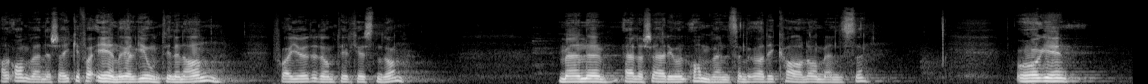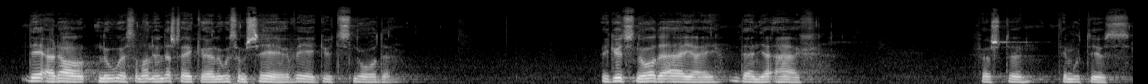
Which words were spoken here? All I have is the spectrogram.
Han omvender seg ikke fra én religion til en annen, fra jødedom til kristendom. Men eh, ellers er det jo en omvendelse, en radikal omvendelse. Og eh, det er da noe som han understreker noe som skjer ved Guds nåde. Ved Guds nåde er jeg den jeg er. Første Timotius,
